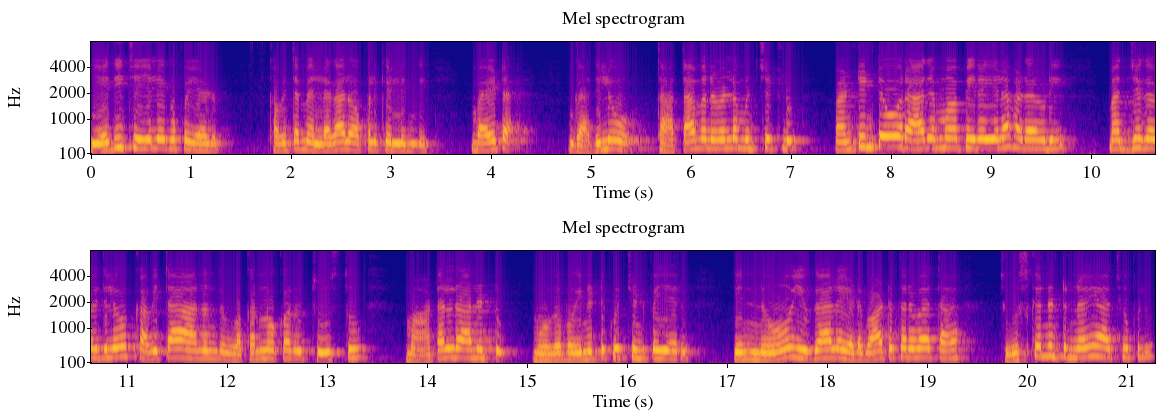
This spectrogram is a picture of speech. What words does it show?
ఏదీ చేయలేకపోయాడు. కవిత మెల్లగా లోపలికి వెళ్ళింది. బయట గదిలో తాత మనవళ్ళ ముచ్చట్లు. వంటింటో రాజమ్మ పీరయ్యల హడావుడి. మధ్య గవిదిలో కవిత ఆనంద్ ఒకరినొకరు చూస్తూ మాటలు రానట్టు మూగబోయినట్టు కూర్చుండిపోయారు. ఎన్నో యుగాల ఎడబాటు తర్వాత చూసుకున్నట్టున్నాయి ఆ చూపులు.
